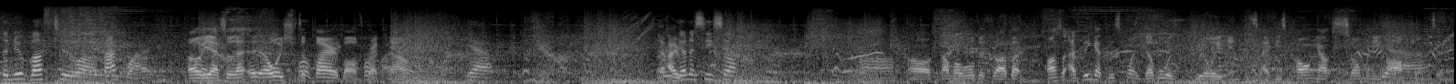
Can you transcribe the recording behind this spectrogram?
the new buff to uh, back wide. Oh yeah, so that it always shoots a fireball, four correct now? Yeah. And I- we're gonna see some. Uh, Oh, Samba a little bit draw, but also I think at this point Double is really in his head. He's calling out so many Yeah. options, and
